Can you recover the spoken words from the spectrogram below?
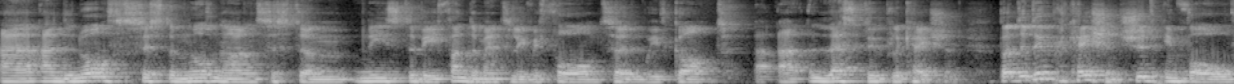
Uh, and the North system, Northern Ireland system, needs to be fundamentally reformed so that we've got uh, less duplication. But the duplication should involve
